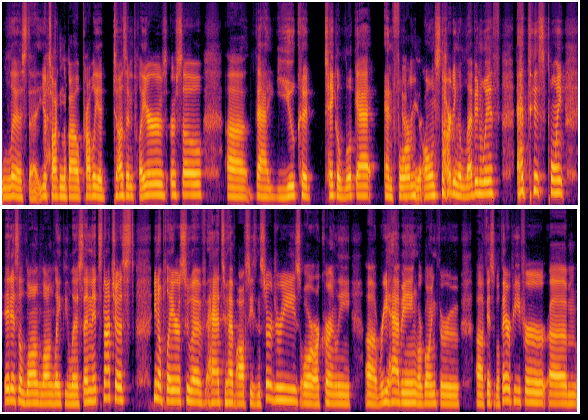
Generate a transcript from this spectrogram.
list. Uh, you're talking about probably a dozen players or so uh that you could take a look at and form your own starting 11 with at this point it is a long long lengthy list and it's not just you know players who have had to have off-season surgeries or are currently uh, rehabbing or going through uh, physical therapy for um,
